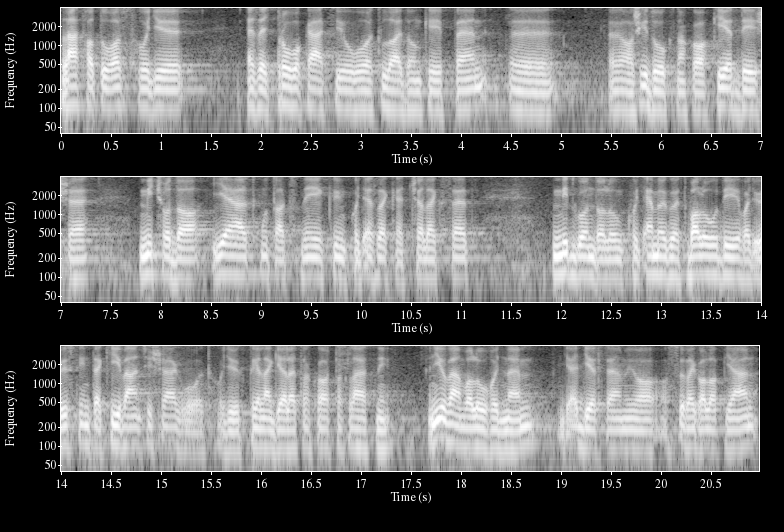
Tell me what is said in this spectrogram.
Látható az, hogy ez egy provokáció volt tulajdonképpen a zsidóknak a kérdése, micsoda jelt mutatsz nékünk, hogy ezeket cselekszed, mit gondolunk, hogy emögött valódi vagy őszinte kíváncsiság volt, hogy ők tényleg jelet akartak látni? Nyilvánvaló, hogy nem, ugye egyértelmű a, szöveg alapján.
